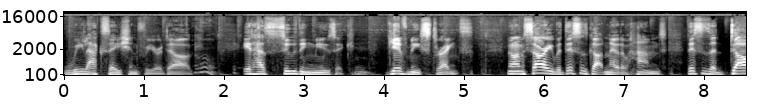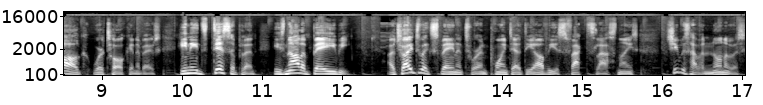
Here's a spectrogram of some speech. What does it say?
relaxation for your dog. Oh. It has soothing music. Hmm. Give me strength. Now, I'm sorry, but this has gotten out of hand. This is a dog we're talking about. He needs discipline. He's not a baby. I tried to explain it to her and point out the obvious facts last night. She was having none of it.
